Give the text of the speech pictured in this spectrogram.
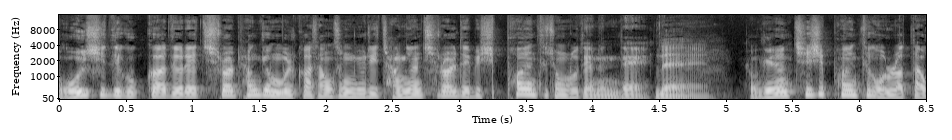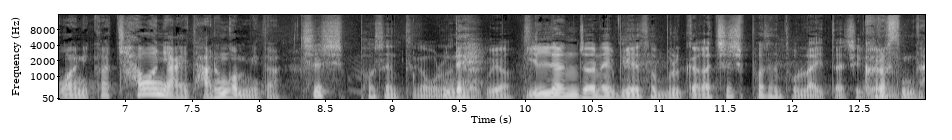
OECD 국가들의 7월 평균 물가 상승률이 작년 7월 대비 10% 정도 되는데 네. 여기는 70%가 올랐다고 하니까 차원이 아예 다른 겁니다. 70%가 올랐다고요. 1년 전에 비해서 물가가 70% 올라 있다 지금. 그렇습니다.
